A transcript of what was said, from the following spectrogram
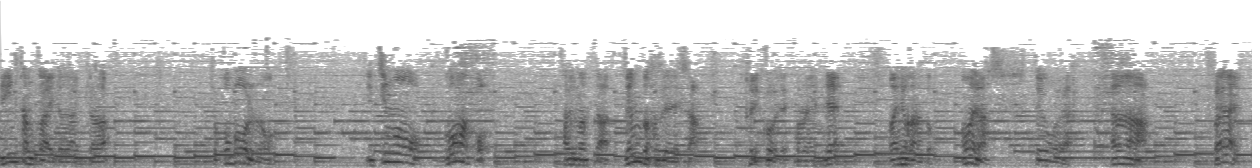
リンさんからいただいた、チョコボールの、いちごを5箱食べました。全部外れでした。ということで、この辺で終わりようかなと思います。ということで、さよなら。バイバイ。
